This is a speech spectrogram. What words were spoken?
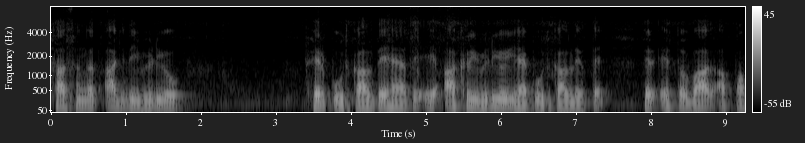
ਸਾਧ ਸੰਗਤ, ਅੱਜ ਦੀ ਵੀਡੀਓ ਫਿਰ ਭੂਤਕਾਲ ਤੇ ਹੈ ਤੇ ਇਹ ਆਖਰੀ ਵੀਡੀਓ ਹੀ ਹੈ ਭੂਤਕਾਲ ਦੇ ਉੱਤੇ। ਫਿਰ ਇਸ ਤੋਂ ਬਾਅਦ ਆਪਾਂ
